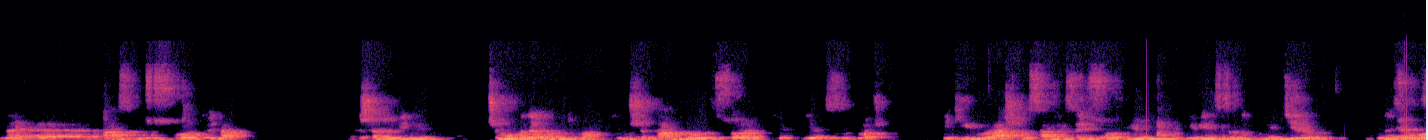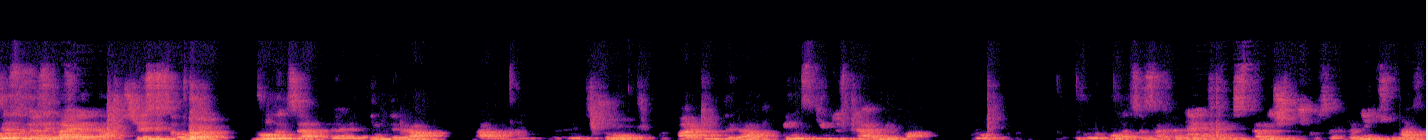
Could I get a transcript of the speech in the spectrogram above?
на е, назву сорту я ще до війни. Чому вони обґрунтували? Тому що там було 40 є садочок, які вирощували саме цей сорт. І він. Це вулицю все називають так. в честь. Вулиця е? Чому? Парк Інтегрант, Вінський індустріальний парк. Вулиця сохраняється історично, щоб сохранити цю назву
